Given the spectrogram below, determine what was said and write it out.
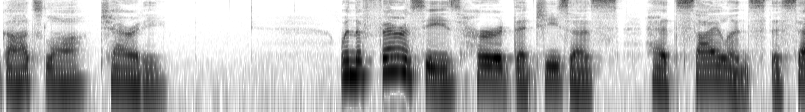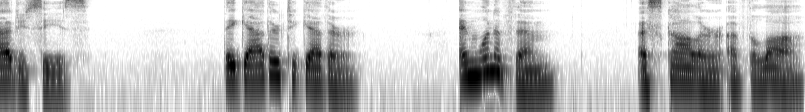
God's law, charity. When the Pharisees heard that Jesus had silenced the Sadducees, they gathered together, and one of them, a scholar of the law,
